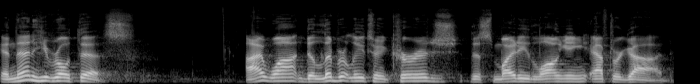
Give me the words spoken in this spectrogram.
And then he wrote this I want deliberately to encourage this mighty longing after God.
